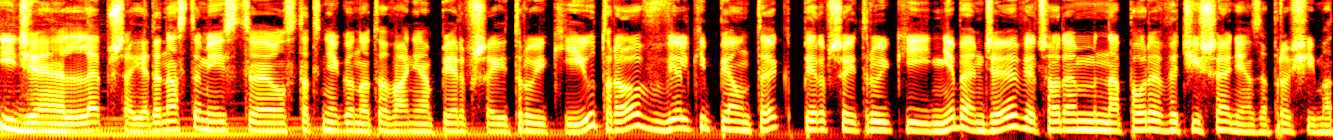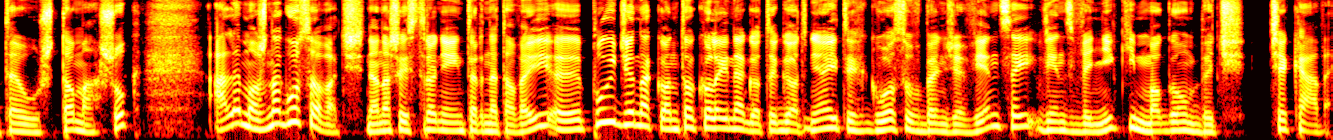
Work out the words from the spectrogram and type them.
Idzie lepsze 11 miejsce ostatniego notowania pierwszej trójki. Jutro w Wielki Piątek pierwszej trójki nie będzie. Wieczorem na porę wyciszenia zaprosi Mateusz Tomaszuk, ale można głosować na naszej stronie internetowej. Y, pójdzie na konto kolejnego tygodnia i tych głosów będzie więcej, więc wyniki mogą być ciekawe.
